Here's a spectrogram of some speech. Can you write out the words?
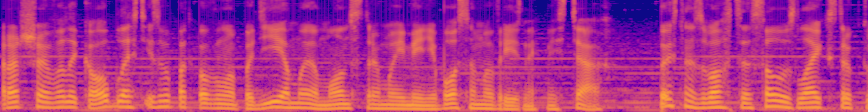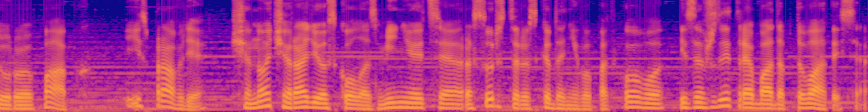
радше велика область із випадковими подіями, монстрами і міні-босами в різних місцях. Хтось назвав це Souls-like структурою PUBG. І справді, щоночі радіус кола змінюється, ресурси розкидані випадково, і завжди треба адаптуватися,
